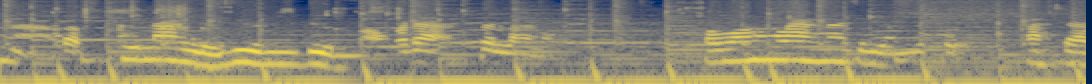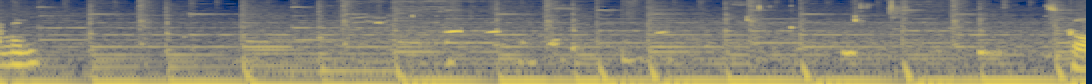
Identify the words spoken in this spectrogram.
หาแบบที่นั่งหรือยืนดื่มเอาก็ได้ไม่เป็นไรหรอกเพราะว่าข้างล่างน่าจะยังไม่เปิดค่ะจาเลย Let's go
